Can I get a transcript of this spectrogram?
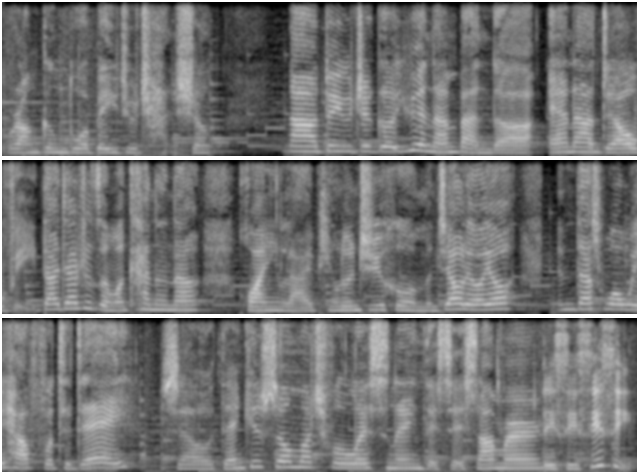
不让更多悲剧产生。那对于这个越南版的 Anna Delvey，大家是怎么看的呢？欢迎来评论区和我们交流哟。And that's what we have for today. So thank you so much for listening. This is Summer. This is Cici.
